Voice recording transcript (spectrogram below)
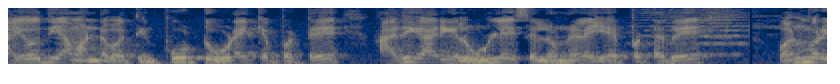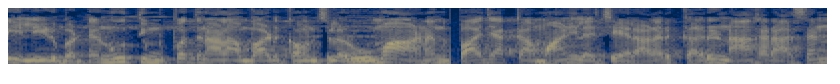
அயோத்தியா மண்டபத்தின் பூட்டு உடைக்கப்பட்டு அதிகாரிகள் உள்ளே செல்லும் நிலை ஏற்பட்டது. வன்முறையில் ஈடுபட்ட நூத்தி முப்பத்தி நாலாம் வார்டு கவுன்சிலர் உமா ஆனந்த் பாஜக மாநில செயலாளர் கரு நாகராசன்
